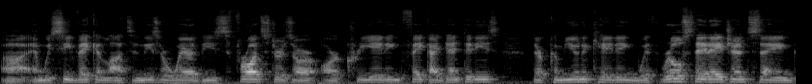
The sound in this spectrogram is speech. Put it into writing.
Uh, and we see vacant lots. And these are where these fraudsters are, are creating fake identities. They're communicating with real estate agents saying,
